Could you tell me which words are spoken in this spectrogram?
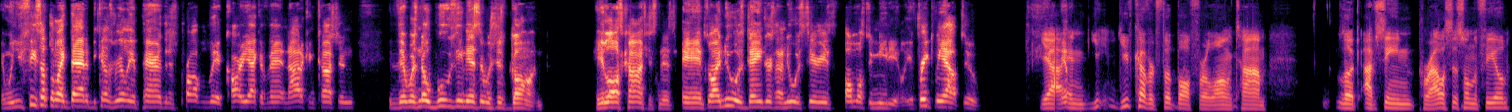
And when you see something like that it becomes really apparent that it's probably a cardiac event not a concussion. There was no wooziness it was just gone he lost consciousness. And so I knew it was dangerous. I knew it was serious almost immediately. It freaked me out too. Yeah. Yep. And you, you've covered football for a long time. Look, I've seen paralysis on the field.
